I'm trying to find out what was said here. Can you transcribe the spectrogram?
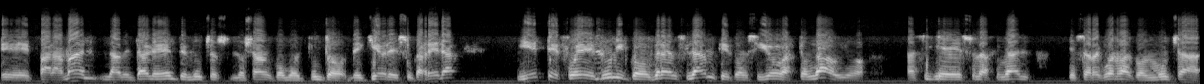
eh, para mal, lamentablemente muchos lo llaman como el punto de quiebre de su carrera, y este fue el único Grand Slam que consiguió Gastón Gaudio, así que es una final que se recuerda con mucha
